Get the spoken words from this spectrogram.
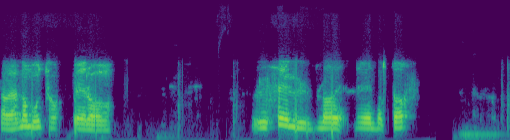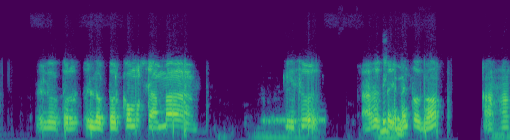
La verdad no mucho, pero es el, lo, el doctor. El doctor, el doctor, ¿cómo se llama? Que hizo, hace experimentos, ¿no? Ajá.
